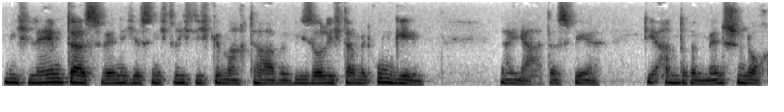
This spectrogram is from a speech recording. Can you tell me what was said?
Mich lähmt das, wenn ich es nicht richtig gemacht habe. Wie soll ich damit umgehen? Naja, dass wir die anderen Menschen noch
